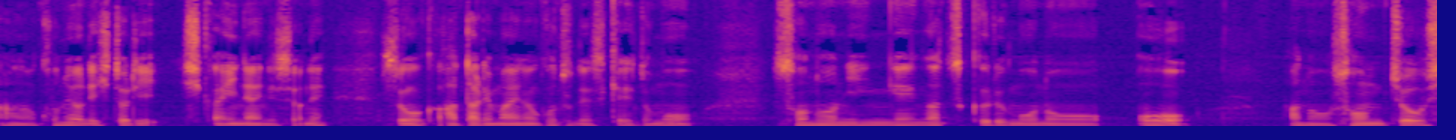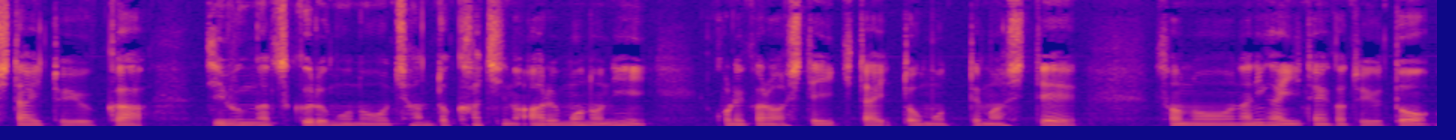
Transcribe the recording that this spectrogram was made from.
あのこの世で一人しかいないんですよね。すごく当たり前のことですけれどもその人間が作るものをあの尊重したいというか自分が作るものをちゃんと価値のあるものにこれからはしていきたいと思ってましてその何が言いたいかというと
